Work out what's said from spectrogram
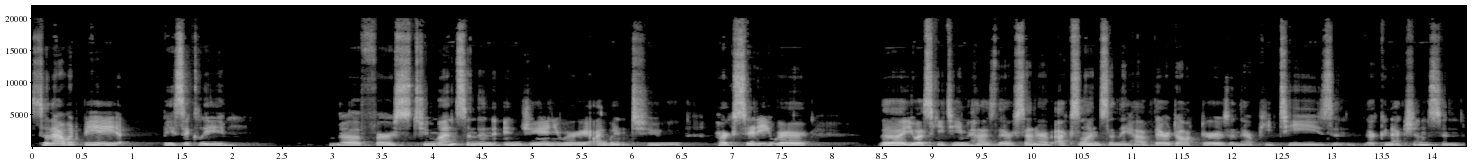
so that would be basically the first two months. And then in January, I went to Park City, where the US ski team has their center of excellence and they have their doctors and their PTs and their connections. And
